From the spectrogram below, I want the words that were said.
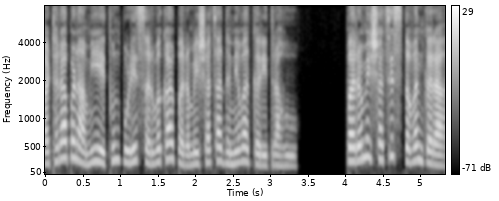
अठरा पण आम्ही येथून पुढे सर्वकाळ परमेशाचा धन्यवाद करीत राहू. परमेशाचे स्तवन करा.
